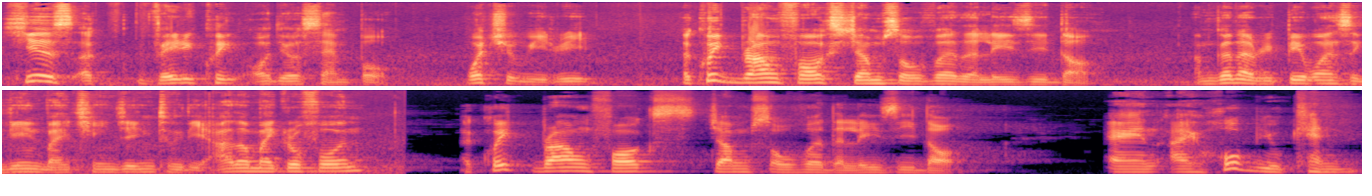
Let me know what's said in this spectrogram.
here's a very quick audio sample. What should we read? A quick brown fox jumps over the lazy dog. I'm gonna repeat once again by changing to the other microphone. A quick brown fox jumps over the lazy dog. And I hope you can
